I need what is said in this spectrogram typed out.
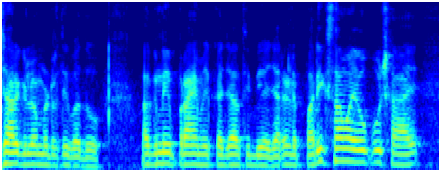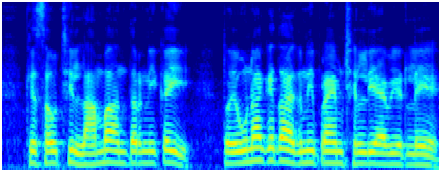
હજાર કિલોમીટરથી વધુ, અગ્નિ પ્રાઇમ એક હજારથી બે હજાર. એટલે પરીક્ષામાં એવું પૂછાય કે સૌથી લાંબા અંતરની કઈ તો એવું ના કહેતા અગ્નિ પ્રાઇમ છેલ્લી આવી એટલે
